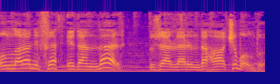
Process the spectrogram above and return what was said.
Onlara nifrət edənlər üzərlərində hakim oldu.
